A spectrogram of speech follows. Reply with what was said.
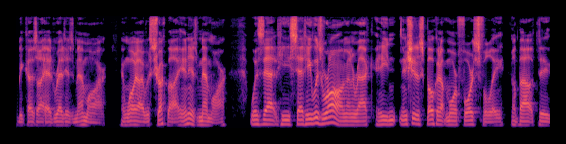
because I had read his memoir. And what I was struck by in his memoir was that he said he was wrong on Iraq. He, he should have spoken up more forcefully about the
